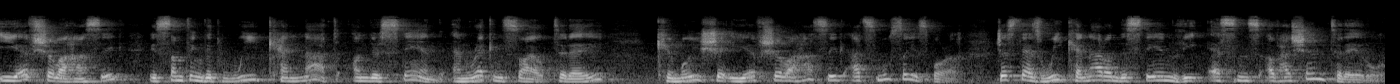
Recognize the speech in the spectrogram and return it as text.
EF Shalahasig is something that we cannot understand and reconcile today. Just as we cannot understand the essence of Hashem today at all.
